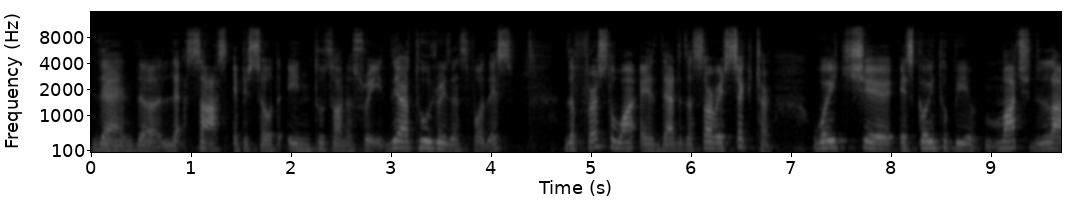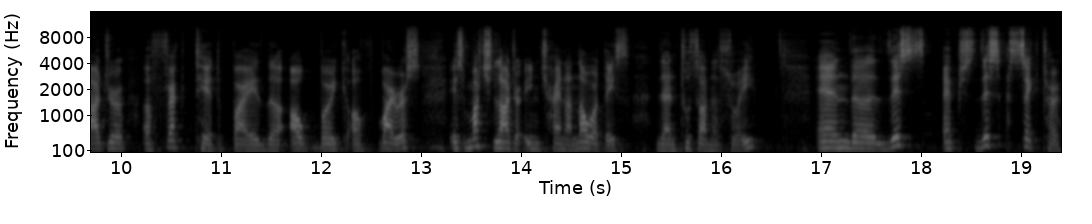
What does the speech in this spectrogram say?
than the SARS episode in 2003. There are two reasons for this. The first one is that the service sector, which uh, is going to be much larger affected by the outbreak of virus, is much larger in China nowadays than 2003 and uh, this this sector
